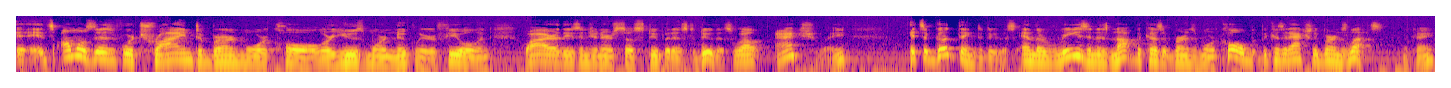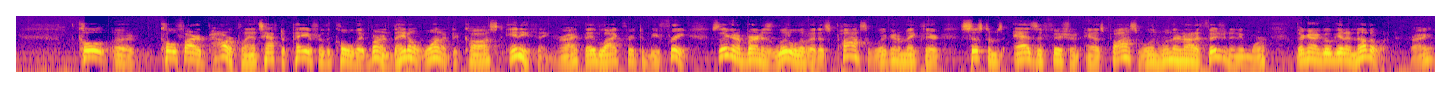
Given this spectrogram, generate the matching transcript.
it's almost as if we're trying to burn more coal or use more nuclear fuel, and why are these engineers so stupid as to do this? Well, actually, it's a good thing to do this, and the reason is not because it burns more coal, but because it actually burns less. Okay, coal uh, coal-fired power plants have to pay for the coal they burn. They don't want it to cost anything, right? They'd like for it to be free, so they're going to burn as little of it as possible. They're going to make their systems as efficient as possible, and when they're not efficient anymore, they're going to go get another one, right?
